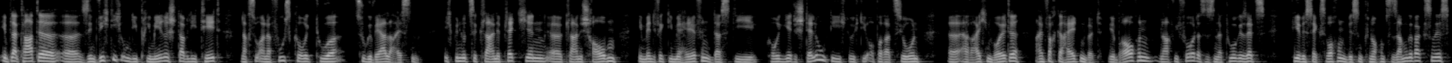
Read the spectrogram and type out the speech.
Implantate äh, sind wichtig, um die primäre Stabilität nach so einer Fußkorrektur zu gewährleisten. Ich benutze kleine Plättchen, äh, kleine Schrauben, im Endeffekt, die mir helfen, dass die korrigierte Stellung, die ich durch die Operation äh, erreichen wollte, einfach gehalten wird. Wir brauchen nach wie vor, das ist ein Naturgesetz, vier bis sechs Wochen, bis ein Knochen zusammengewachsen ist.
